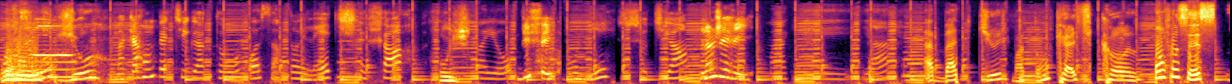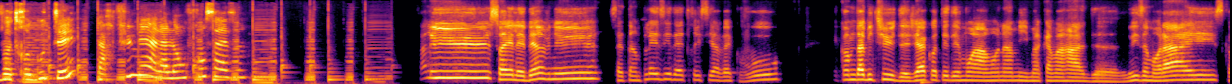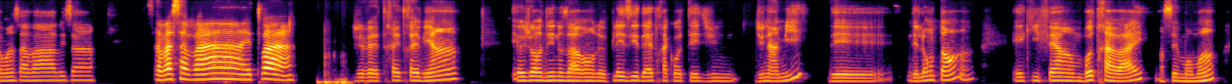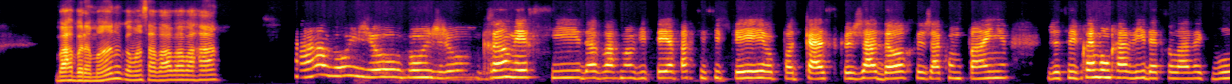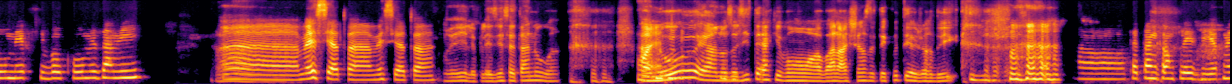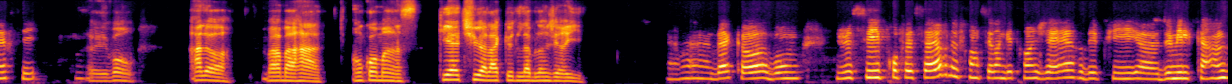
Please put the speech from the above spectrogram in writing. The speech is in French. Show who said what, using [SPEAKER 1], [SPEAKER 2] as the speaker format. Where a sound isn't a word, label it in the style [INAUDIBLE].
[SPEAKER 1] Bonjour.
[SPEAKER 2] Bonjour.
[SPEAKER 3] Macaron.
[SPEAKER 4] Petit gâteau.
[SPEAKER 5] Croissant. Toilette.
[SPEAKER 4] Écharpe.
[SPEAKER 1] Rouge.
[SPEAKER 5] Maillot.
[SPEAKER 3] Buffet.
[SPEAKER 5] Bonnet.
[SPEAKER 4] Soutien.
[SPEAKER 3] Lingerie.
[SPEAKER 5] Maquillage.
[SPEAKER 2] Abattu.
[SPEAKER 1] Bâton.
[SPEAKER 2] Casserole.
[SPEAKER 1] En français.
[SPEAKER 3] Votre goûter parfumé à la langue française.
[SPEAKER 6] Salut, soyez les bienvenus. C'est un plaisir d'être ici avec vous. Comme d'habitude, j'ai à côté de moi mon amie, ma camarade euh, Louisa Moraes. Comment ça va, Louisa?
[SPEAKER 7] Ça va, ça va. Et toi?
[SPEAKER 6] Je vais très, très bien. Et aujourd'hui, nous avons le plaisir d'être à côté d'une d'une amie de, de longtemps hein, et qui fait un beau travail en ce moment. Barbara Mano, comment ça va, Barbara?
[SPEAKER 8] Ah, bonjour, bonjour. Grand merci d'avoir m'invité à participer au podcast que j'adore, que j'accompagne. Je suis vraiment ravie d'être là avec vous. Merci beaucoup, mes amis.
[SPEAKER 7] Ah, merci à toi, merci à toi.
[SPEAKER 6] Oui, le plaisir, c'est à nous. hein. [LAUGHS] À
[SPEAKER 7] Ouais.
[SPEAKER 6] nous et à nos auditeurs qui vont avoir la chance de t'écouter aujourd'hui.
[SPEAKER 8] Oh, [LAUGHS] c'est un grand plaisir. Merci.
[SPEAKER 6] Oui, bon, alors, Barbara, on commence. Qui es-tu à la queue de la boulangerie?
[SPEAKER 8] Ah, d'accord. Bon, je suis professeure de français langue étrangère depuis euh, 2015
